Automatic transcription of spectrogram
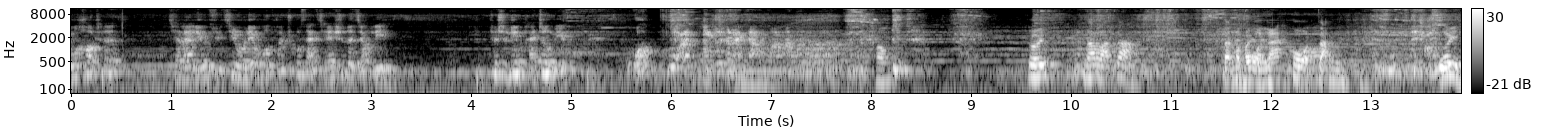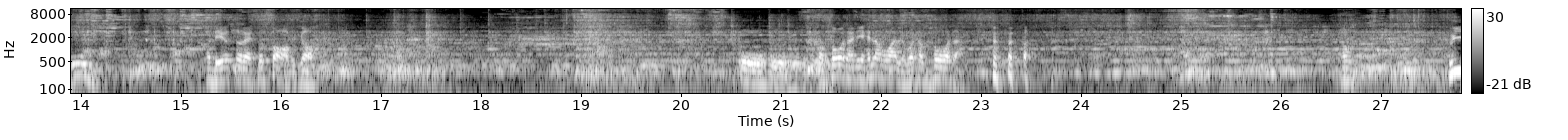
卢浩辰前来领取进入猎魔团初赛前十的奖励，这是令牌证明。我管你是来干嘛！ เอา เฮ้ย น่ารักอ่ะ แต่ทำไม โหดนะ โหดจัง เฮ้ย อันนี้ก็คืออะไรทดสอบอีกเหรอ โอ้โห ขอโทษนะนี่ให้รางวัลหรือว่าทำโทษอ่ะ เอาเฮ้ย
